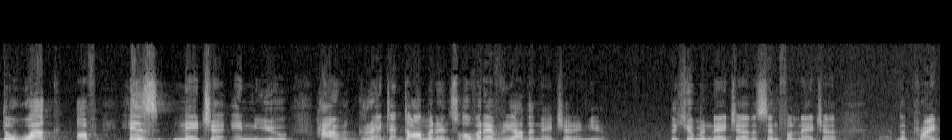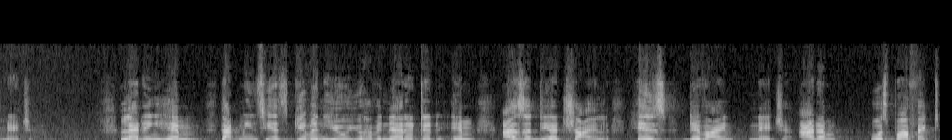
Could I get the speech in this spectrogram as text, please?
the work of his nature in you have greater dominance over every other nature in you the human nature, the sinful nature, the pride nature. Letting him, that means he has given you, you have inherited him as a dear child, his divine nature. Adam who was perfect,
